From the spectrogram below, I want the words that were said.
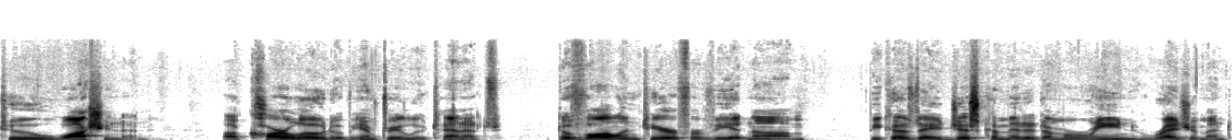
to Washington, a carload of infantry lieutenants, to volunteer for Vietnam because they had just committed a Marine regiment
